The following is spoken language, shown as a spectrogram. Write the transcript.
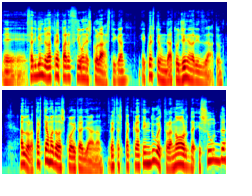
eh, sta diminuendo la preparazione scolastica e questo è un dato generalizzato. Allora, partiamo dalla scuola italiana. Resta spaccata in due tra nord e sud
